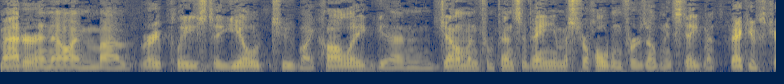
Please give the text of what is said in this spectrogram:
matter. And now I'm uh, very pleased to yield to my colleague and gentleman from Pennsylvania, Mr. Holden, for his opening statement. Thank you, Mr. Chairman.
